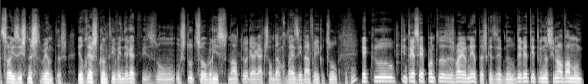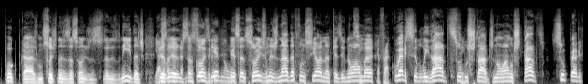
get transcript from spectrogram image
Só existe nas sementas. Eu, de resto, quando estive em direto, fiz um, um, estudo sobre isso. Na altura era a questão da Rodésia e da África do Sul. Uhum. É que o que interessa é a ponta das baionetas. Quer dizer, no direito internacional vale muito pouco, porque há as moções das Nações Unidas. E as, as sanções, aqui não... As sanções, Sim. mas nada funciona. Quer dizer, não há Sim, uma é coercibilidade sobre Sim. os Estados. Não há um Estado super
